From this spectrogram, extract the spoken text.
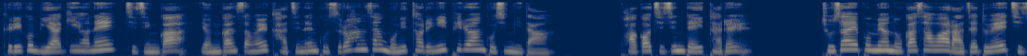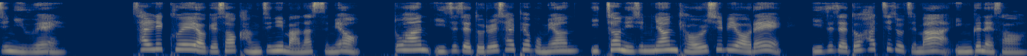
그리고 미야기현의 지진과 연관성을 가지는 곳으로 항상 모니터링이 필요한 곳입니다. 과거 지진 데이터를 조사해보면 오가사와라 제도의 지진 이후에 산리쿠 해역에서 강진이 많았으며 또한 이즈 제도를 살펴보면 2020년 겨울 12월에 이즈 제도 하치조지마 인근에서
